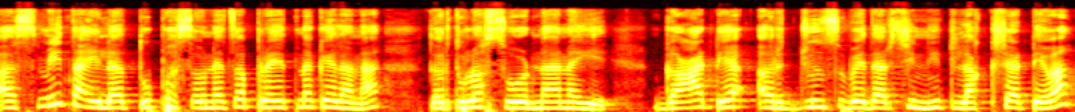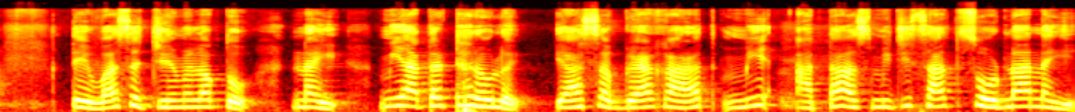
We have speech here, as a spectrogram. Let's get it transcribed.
अस्मिताईला तू फसवण्याचा प्रयत्न केला ना तर तुला सोडणार नाही आहे गाठ या अर्जुन सुभेदारची नीट लक्षात ठेवा. तेव्हा सचिन मला लागतो नाही मी आता ठरवलं आहे या सगळ्या काळात मी आता अस्मीची साथ सोडणार नाही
